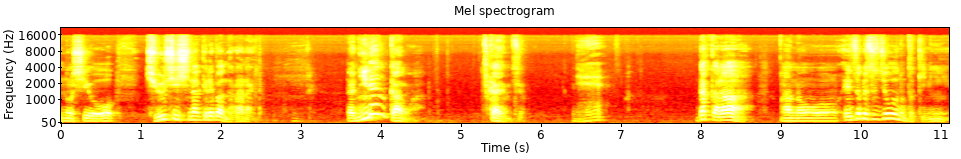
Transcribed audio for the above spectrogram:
の使用を中止しなければならないと。だから2年間は使えるんですよ。ね。だからあのエリザベス女王の時に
